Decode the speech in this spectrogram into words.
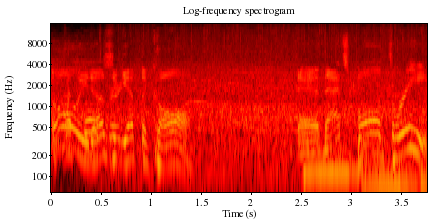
Oh, he doesn't three. get the call. And that's ball three.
